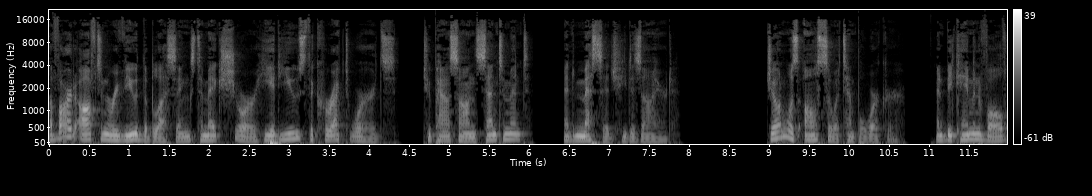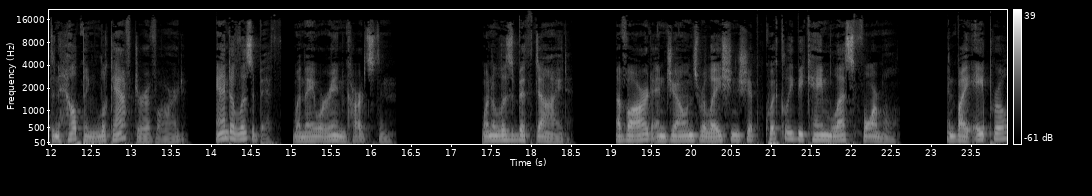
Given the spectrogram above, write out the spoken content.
Avard often reviewed the blessings to make sure he had used the correct words to pass on sentiment and message he desired. Joan was also a temple worker and became involved in helping look after Avard and Elizabeth when they were in Cardston. When Elizabeth died, Avard and Joan's relationship quickly became less formal, and by April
